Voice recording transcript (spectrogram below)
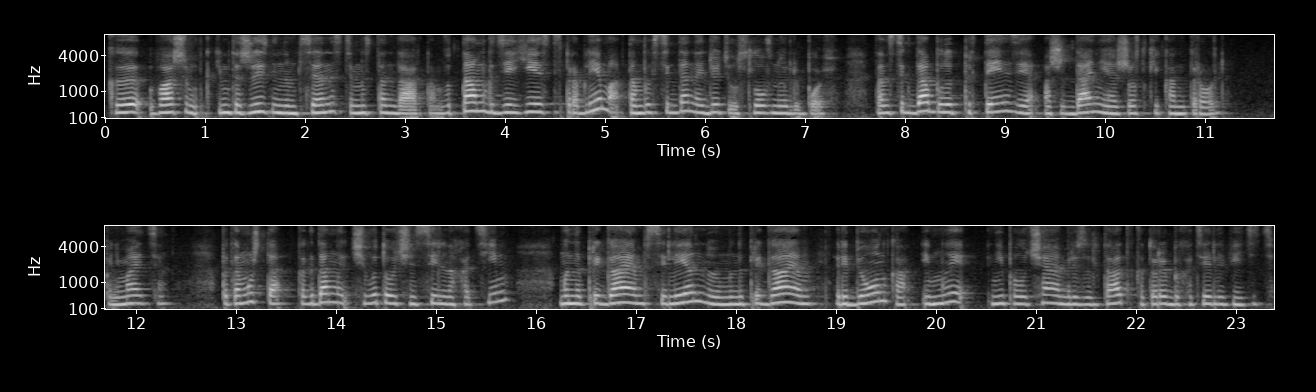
к вашим каким-то жизненным ценностям и стандартам. Вот там, где есть проблема, там вы всегда найдете условную любовь. Там всегда будут претензии, ожидания, жесткий контроль. Понимаете? Потому что когда мы чего-то очень сильно хотим, мы напрягаем Вселенную, мы напрягаем ребенка, и мы не получаем результат, который бы хотели видеть.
